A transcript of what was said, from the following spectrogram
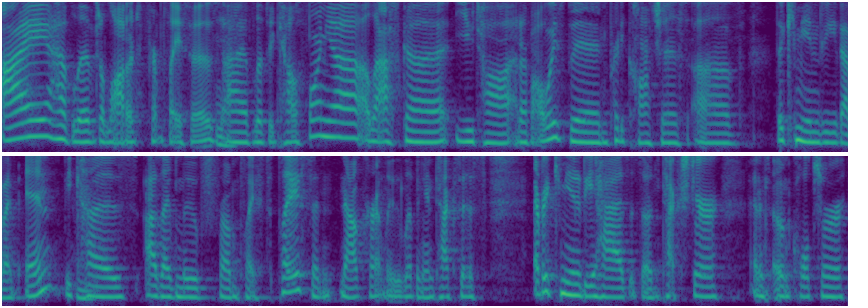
I have lived a lot of different places. Mm. I've lived in California, Alaska, Utah, and I've always been pretty conscious of the community that I'm in because mm. as I've moved from place to place and now currently living in Texas, every community has its own texture and its own culture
